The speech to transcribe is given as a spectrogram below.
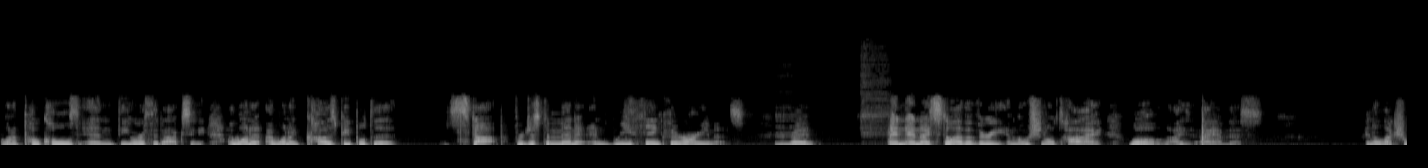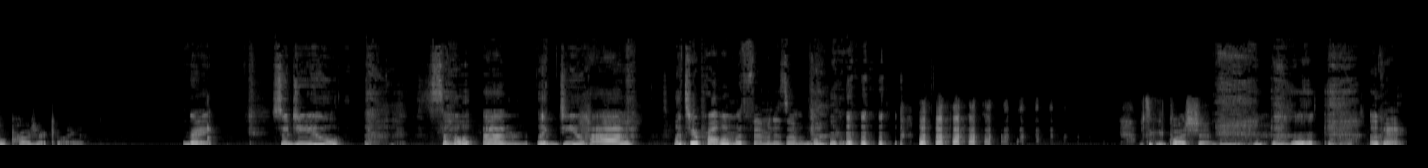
I want to poke holes in the orthodoxy. I want to I want to cause people to stop for just a minute and rethink their arguments, mm-hmm. right? And and I still have a very emotional tie. Well, I I have this intellectual project going on. Right. So do you so um like do you have what's your problem with feminism? That's a good question. okay.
